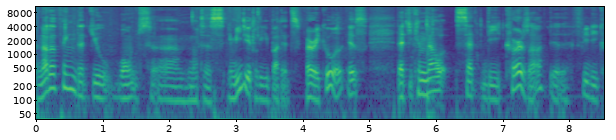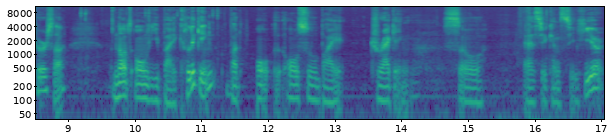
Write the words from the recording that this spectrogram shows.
Another thing that you won't uh, notice immediately, but it's very cool, is that you can now set the cursor, the 3D cursor, not only by clicking but also by dragging. So as you can see here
